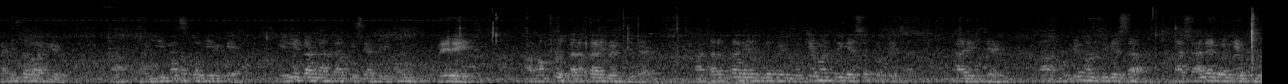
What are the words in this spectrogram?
ಖಂಡಿತವಾಗಿಯೂ ಆ, ಈ ಮಕ್ಕಳು ಎಲ್ಲಿ ಇಲ್ಲಿ ಕಂಡಂಥ ಖುಷಿಯಾಗಿ ಬೇರೆ ಇದೆ. ಆ ಮಕ್ಕಳು ತರಕಾರಿ ಬೆಳೆದಿದ್ದಾರೆ. ಆ ತರಕಾರಿ ಅಂತ ಮುಖ್ಯಮಂತ್ರಿಗೆ ಹೆಸರು ಸರ್ ಆ ರೀತಿಯಾಗಿ. ಆ ಮುಖ್ಯಮಂತ್ರಿಗೆ ಸಹ ಆ ಶಾಲೆ ಬಗ್ಗೆ ಒಂದು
